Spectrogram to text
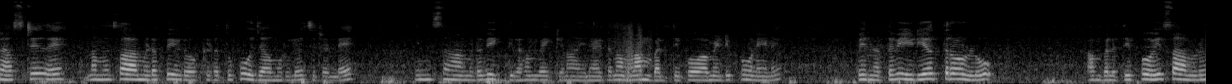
ലാസ്റ്റ് ഇതേ നമ്മൾ സ്വാമിയുടെ പീഠമൊക്കെ എടുത്ത് പൂജാമുറിയിൽ വെച്ചിട്ടുണ്ട്. ഇനി സ്വാമിയുടെ വിഗ്രഹം വെക്കണം. അതിനായിട്ട് നമ്മൾ അമ്പലത്തിൽ പോകാൻ വേണ്ടി പോണേണ്. അപ്പം ഇന്നത്തെ വീഡിയോ ഇത്രേ ഉള്ളൂ. അമ്പലത്തിൽ പോയി സ്വാമിയുടെ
